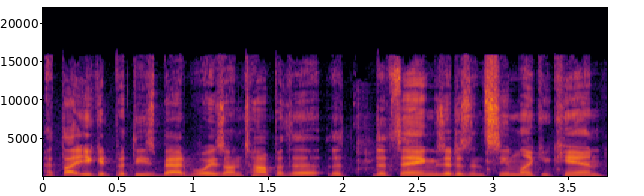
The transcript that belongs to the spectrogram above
I thought you could put these bad boys on top of the, the, the things. It doesn't seem like you can.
